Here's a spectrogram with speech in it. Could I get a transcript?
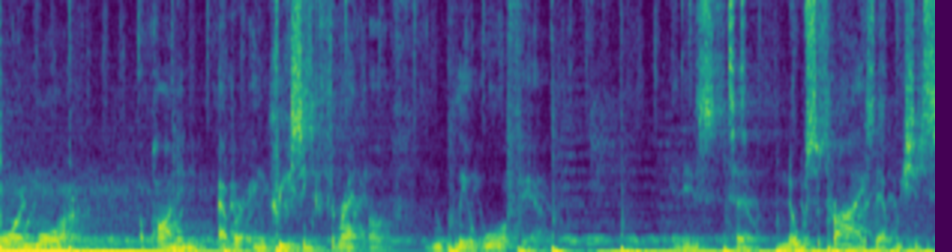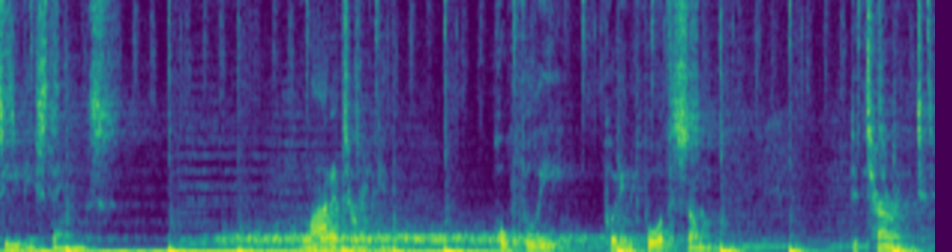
more and more upon an ever increasing threat of nuclear warfare, it is to no surprise that we should see these things, monitoring it, hopefully putting forth some deterrent,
